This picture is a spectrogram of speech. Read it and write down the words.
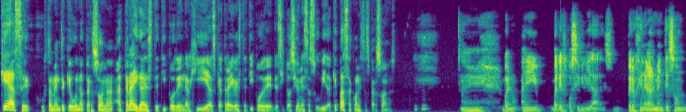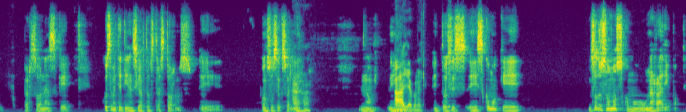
¿qué hace justamente que una persona atraiga este tipo de energías, que atraiga este tipo de, situaciones a su vida? ¿Qué pasa con estas personas? Eh, bueno, hay varias posibilidades, pero generalmente son personas que justamente tienen ciertos trastornos eh, con su sexualidad. ¿No? ah, ya con el... Entonces es como que nosotros somos como una radio, ponte,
